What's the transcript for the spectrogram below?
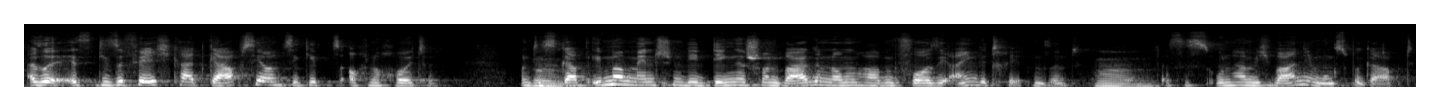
Also es, diese Fähigkeit gab es ja und sie gibt es auch noch heute. Und es mhm. gab immer Menschen, die Dinge schon wahrgenommen haben, bevor sie eingetreten sind. Mhm. Das ist unheimlich wahrnehmungsbegabt.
